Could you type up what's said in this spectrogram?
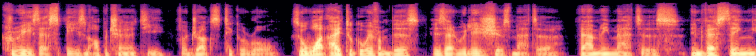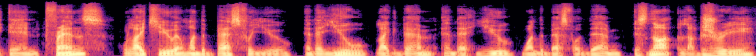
creates that space and opportunity for drugs to take a role. So, what I took away from this is that relationships matter, family matters, investing in friends who like you and want the best for you, and that you like them and that you want the best for them is not a luxury,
